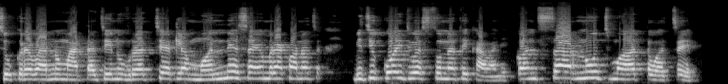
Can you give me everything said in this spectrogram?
શુક્રવારનું માતાજીનું વ્રત છે એટલે મનને સંયમ રાખવાનો છે. બીજી કોઈ જ વસ્તુ નથી ખાવાની. કંસારનું જ મહત્વ છે.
